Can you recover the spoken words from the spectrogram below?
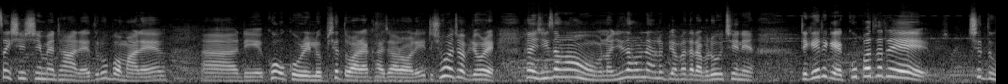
စိတ်ရှင်းရှင်းပဲထားတယ်သူတို့ပေါ်မှာလည်းအာဒီကိုအကိုတွေလိုဖြစ်သွားတဲ့ခါကျတော့လေတချို့ကကြောက်ပြောတယ်ဟဲ့ရေးစားဟောင်းပေါ့နော်ရေးစားဟောင်းနဲ့အဲ့လိုပြန်ပတ်သက်တာဘယ်လိုအချင်းနေတကယ်တကယ်ကိုပတ်သက်တဲ့ချစ်သူ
